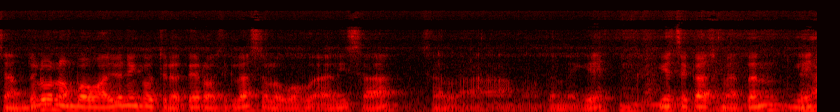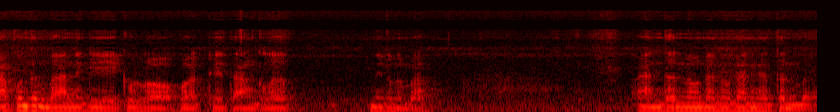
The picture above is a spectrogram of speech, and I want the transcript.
Jam 3 nampa wayu ning kodrate Rasulullah sallallahu alaihi wasallam. Ngoten nggih. Nggih cekak semeten nggih. Ngapunten Mbah niki kula badhe tanglet niku lho Mbah. Enten nunan-nunan ngeten Mbah.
